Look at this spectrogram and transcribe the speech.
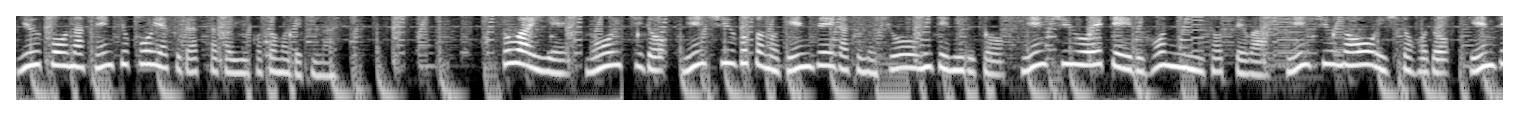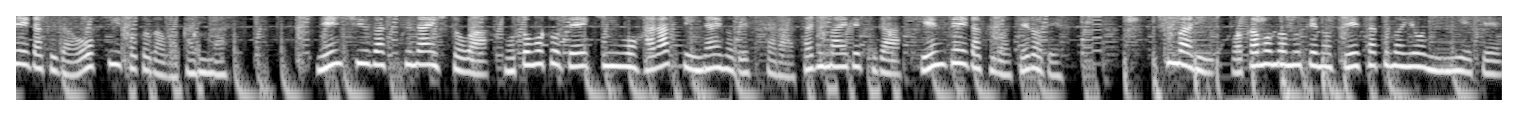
有効な選挙公約だったということもできます。とはいえ、もう一度、年収ごとの減税額の表を見てみると、年収を得ている本人にとっては、年収の多い人ほど、減税額が大きいことがわかります。年収が少ない人は、もともと税金を払っていないのですから当たり前ですが、減税額はゼロです。つまり、若者向けの政策のように見えて、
